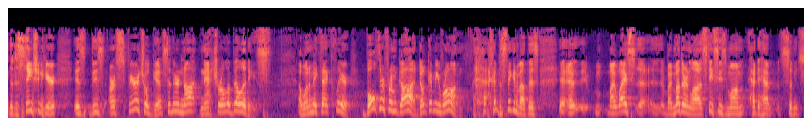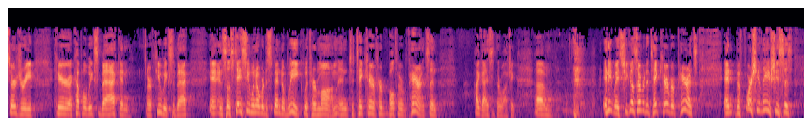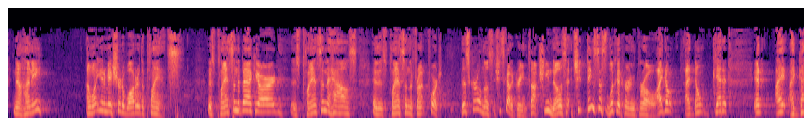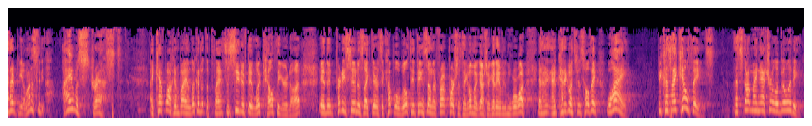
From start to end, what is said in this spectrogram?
The distinction here is these are spiritual gifts and they're not natural abilities. I want to make that clear. Both are from God. Don't get me wrong. I was thinking about this. Uh, uh, my wife's, uh, my mother-in-law, Stacy's mom, had to have some surgery here a couple weeks back, and or a few weeks back. And, and so Stacy went over to spend a week with her mom and to take care of her both of her parents. And Hi, guys. They're watching. Um, anyway, she goes over to take care of her parents. And before she leaves, she says, Now, honey, I want you to make sure to water the plants. There's plants in the backyard, there's plants in the house, and there's plants on the front porch. This girl knows, she's got a green thumb. She knows that. She, things just look at her and grow. I don't, I don't get it. And I, I gotta be honest with you, I was stressed. I kept walking by and looking at the plants to see if they looked healthy or not. And then pretty soon it's like there's a couple of wilty things on the front porch. It's like, oh my gosh, I gotta have more water. And I, I kind of going through this whole thing. Why? Because I kill things. That's not my natural ability.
